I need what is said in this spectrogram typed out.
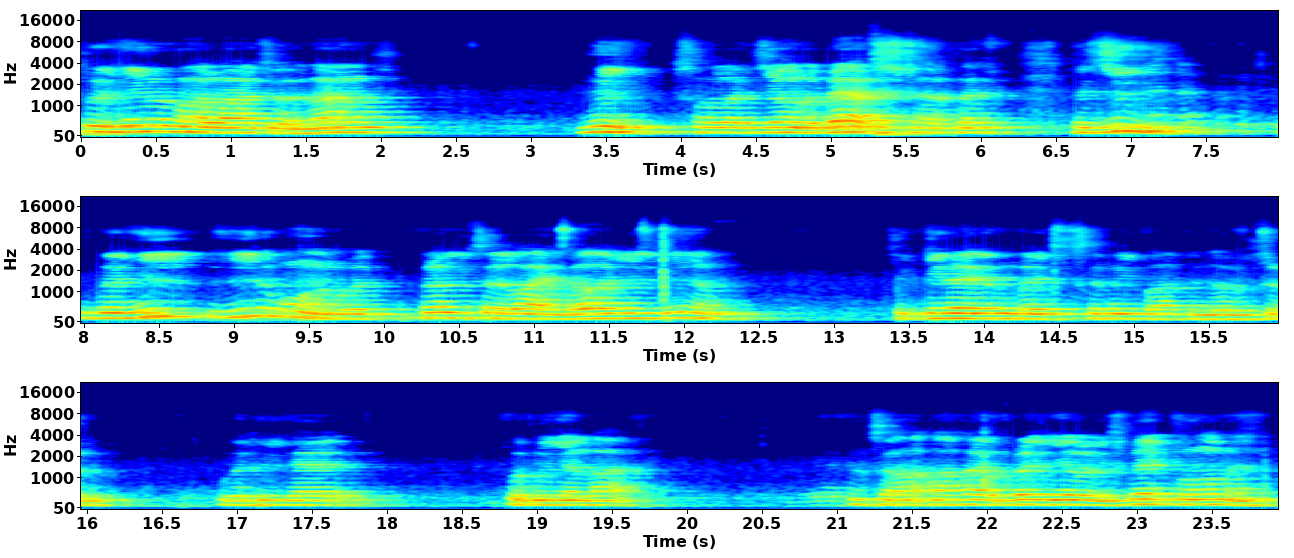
put him in my life to announce me. So like John the Baptist kind of thing. For Jesus. But he, he the one would you to light. God used him to give that information to me so I can know the truth. What he had for me in life. And so I, I have a great deal of respect for him and,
